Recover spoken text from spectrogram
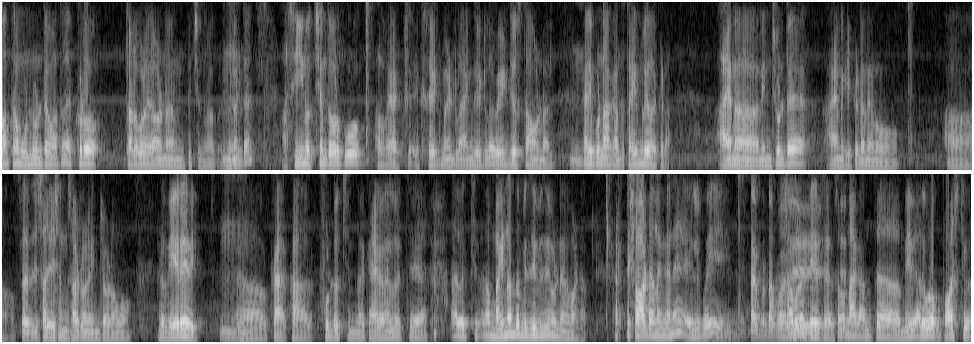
మాత్రం ఉండుంటే మాత్రం ఎక్కడో తడబడే అనిపించింది నాకు. ఎందుకంటే ఆ సీన్ వచ్చేంత వరకు ఒక ఎక్సైట్మెంట్లో యాంగ్జైటీలో వెయిట్ చేస్తూ ఉండాలి. కానీ ఇప్పుడు నాకు అంత టైం లేదు అక్కడ. ఆయన నించుంటే ఆయనకి ఇక్కడ నేను సజెషన్ సజెషన్ షాట్లో నించోవడము అంటే వేరేది. ఫుడ్ వచ్చిందా క్యారవాన్లు వచ్చాయా అది వచ్చిందా మైండ్ అంతా బిజీ బిజీ ఉండేది అనమాట కరెక్ట్ షార్ట్ అనగానే వెళ్ళిపోయి చేశారు సో నాకు అంత మేబీ అది కూడా ఒక పాజిటివ్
